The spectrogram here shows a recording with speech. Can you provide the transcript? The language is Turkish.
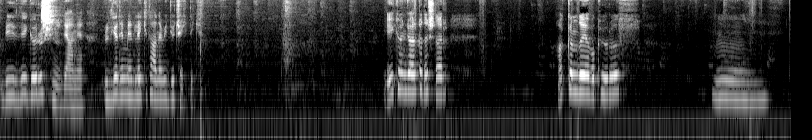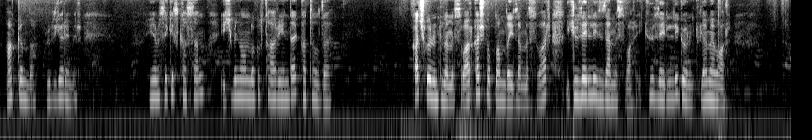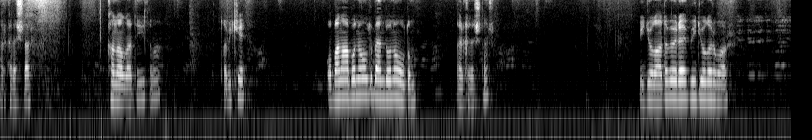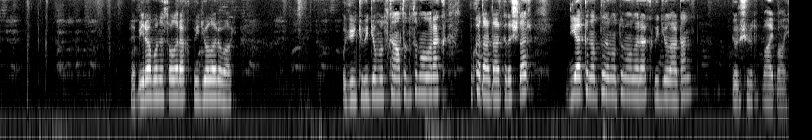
bizi görürsünüz yani. Rüzgar Emir'le iki tane video çektik. İlk önce arkadaşlar hakkında bakıyoruz. Hmm, hakkında Rüzgar Emir 28 Kasım 2019 tarihinde katıldı. Kaç görüntülemesi var? Kaç toplamda izlenmesi var? 250 izlenmesi var. 250 görüntüleme var. Arkadaşlar. Kanallardayız ama. Tabii ki o bana abone oldu ben de ona oldum. Arkadaşlar. Videolarda böyle videoları var. Ve bir abonesi olarak videoları var. Bugünkü videomuz kanal tanıtımı olarak bu kadardı arkadaşlar. Diğer kanal tanıtımı olarak videolardan görüşürüz. Bay bay.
